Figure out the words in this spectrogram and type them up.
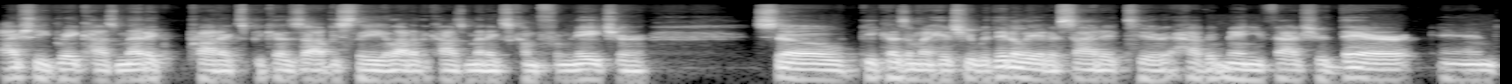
actually great cosmetic products because obviously a lot of the cosmetics come from nature. So, because of my history with Italy, I decided to have it manufactured there, and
